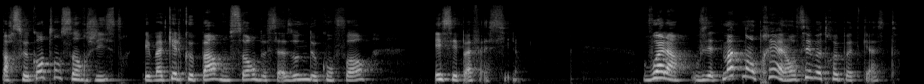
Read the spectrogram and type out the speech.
Parce que quand on s'enregistre, et eh bien quelque part on sort de sa zone de confort et c'est pas facile. Voilà, vous êtes maintenant prêt à lancer votre podcast.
